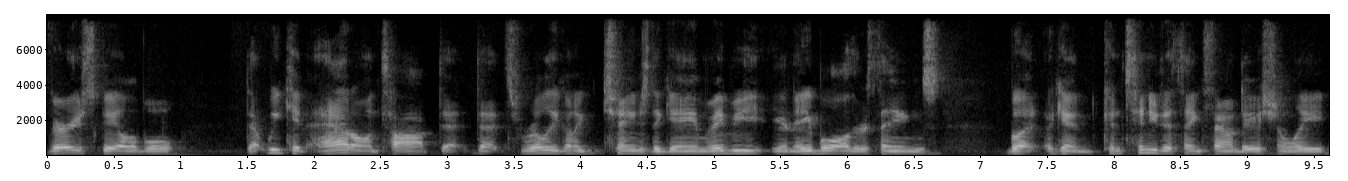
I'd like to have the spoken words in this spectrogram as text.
very scalable, that we can add on top that that's really going to change the game, maybe enable other things, but again, continue to think foundationally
